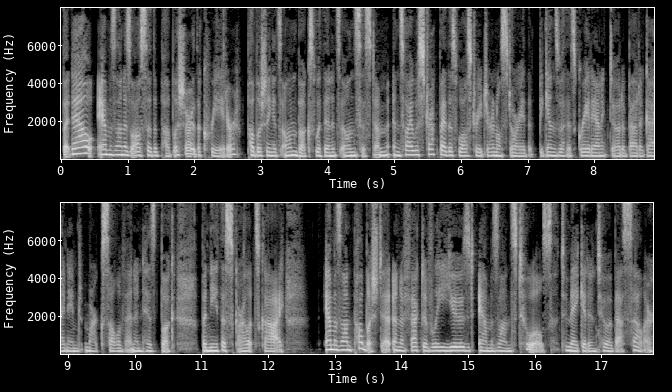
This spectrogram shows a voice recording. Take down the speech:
But now Amazon is also the publisher, the creator, publishing its own books within its own system. And so I was struck by this Wall Street Journal story that begins with this great anecdote about a guy named Mark Sullivan and his book, Beneath a Scarlet Sky. Amazon published it and effectively used Amazon's tools to make it into a bestseller.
